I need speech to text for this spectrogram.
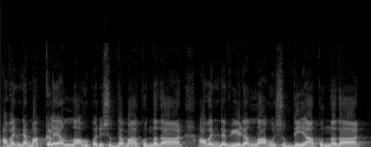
അവന്റെ മക്കളെ അള്ളാഹു പരിശുദ്ധമാക്കുന്നതാൻ അവന്റെ വീട് അള്ളാഹു ശുദ്ധിയാക്കുന്നതാൻ.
